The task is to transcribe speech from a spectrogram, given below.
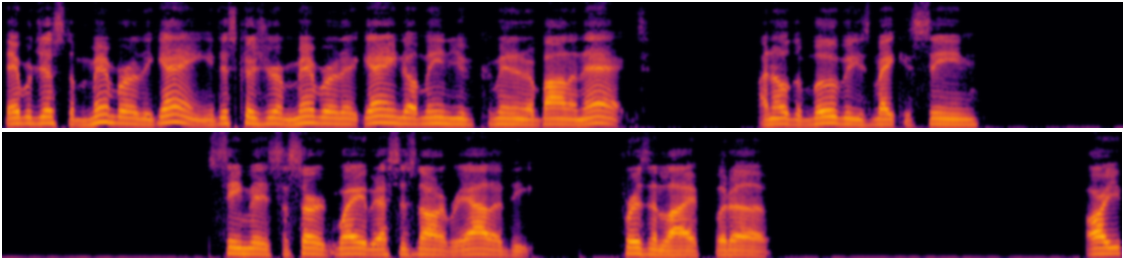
They were just a member of the gang. Just because you're a member of that gang don't mean you've committed a violent act. I know the movies make it seem seem it's a certain way, but that's just not a reality. Prison life. But uh are you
